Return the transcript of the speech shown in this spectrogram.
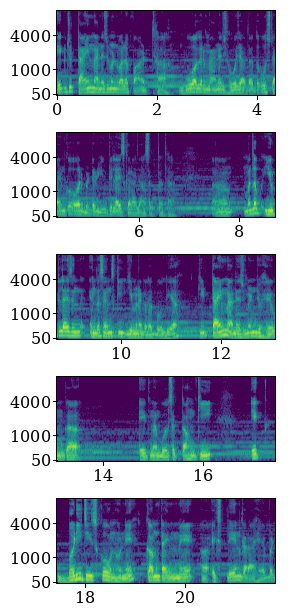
एक जो टाइम मैनेजमेंट वाला पार्ट था वो अगर मैनेज हो जाता तो उस टाइम को और बेटर यूटिलाइज करा जा सकता था। uh, मतलब utilize in in the sense कि ये मैंने गलत बोल दिया कि टाइम मैनेजमेंट जो है उनका एक मैं बोल सकता हूँ कि एक बड़ी चीज़ को उन्होंने कम टाइम में एक्सप्लेन करा है बट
